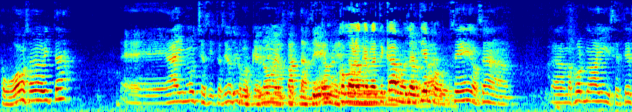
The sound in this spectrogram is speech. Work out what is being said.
como vamos a ver ahorita, eh, hay muchas situaciones Sí, como que no empatan. ¿eh? Como lo que platicamos del varios. tiempo. Sí, o sea, a lo mejor no hay sentido,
